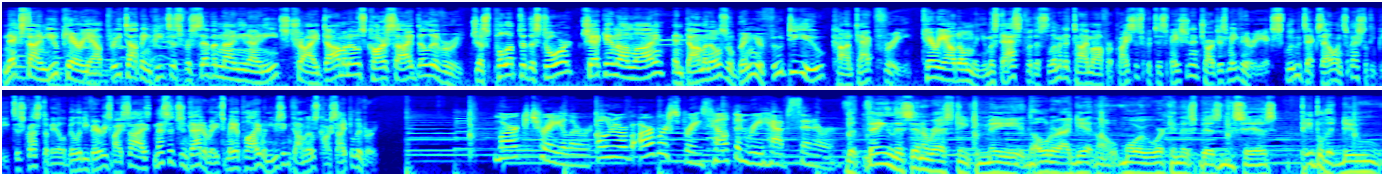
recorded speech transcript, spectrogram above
Next time you carry out three-topping pizzas for $7.99 each, try Domino's Carside Delivery. Just pull up to the store, check in online, and Domino's will bring your food to you contact-free. Carry out only. You must ask for this limited time offer. Prices, participation, and charges may vary. Excludes XL and specialty pizzas. Crust availability varies by size. Message and data rates may apply when using Domino's Carside Delivery. Mark Trailer, owner of Arbor Springs Health and Rehab Center. The thing that's interesting to me, the older I get and the more we work in this business, is people that do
